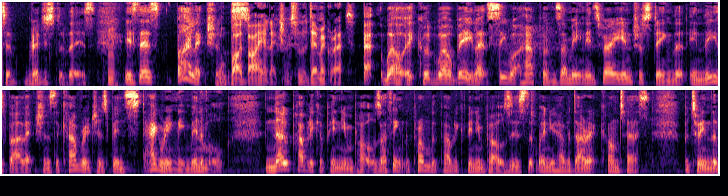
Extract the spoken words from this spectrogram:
to register this is there's by-elections. Hmm. Well, by by elections for the Democrats. Uh, well, it could well be. Let's see what happens. I mean, it's very interesting that in these by elections, the coverage has been staggeringly minimal. No public opinion polls. I think the problem with public opinion polls is that when you have a direct contest between the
